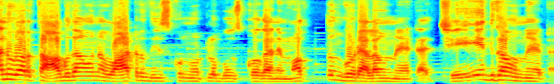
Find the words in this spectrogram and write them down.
అని వారు తాగుదామన్న వాటర్ తీసుకున్న నోట్లో పోసుకోగానే మొత్తం కూడా ఎలా ఉన్నాయట? చేదుగా ఉన్నాయట.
